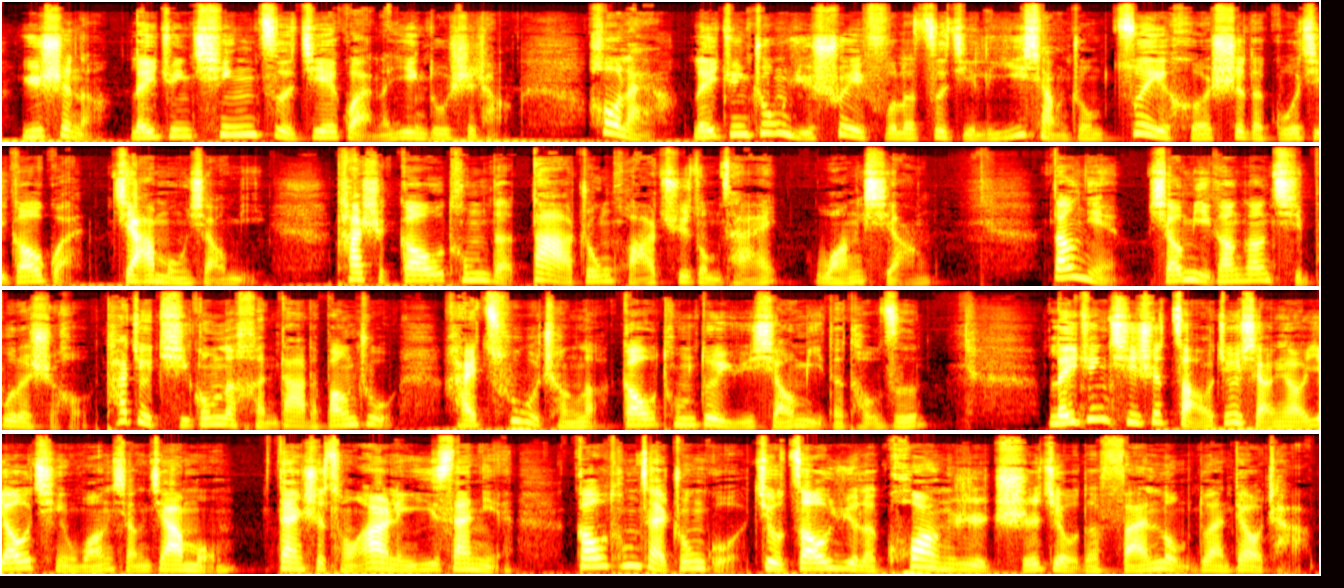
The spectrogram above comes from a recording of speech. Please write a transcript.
于是呢，雷军亲自接管了印度市场。后来啊，雷军终于说服了自己理想中最合适的国际高管加盟小米，他是高通的大中华区总裁王翔。当年小米刚刚起步的时候，他就提供了很大的帮助，还促成了高通对于小米的投资。雷军其实早就想要邀请王翔加盟，但是从二零一三年，高通在中国就遭遇了旷日持久的反垄断调查。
